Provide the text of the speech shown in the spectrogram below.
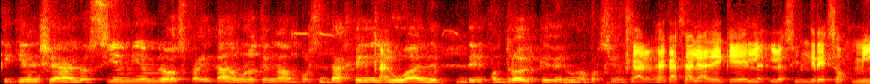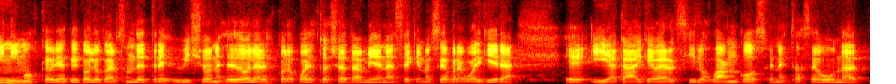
que quieren llegar a los 100 miembros para que cada uno tenga un porcentaje igual de, control, que es del 1%. Claro, acá se habla de que los ingresos mínimos que habría que colocar son de 3 billones de dólares, con lo cual esto ya también hace que no sea para cualquiera. Eh, y acá hay que ver si los bancos en esta segunda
